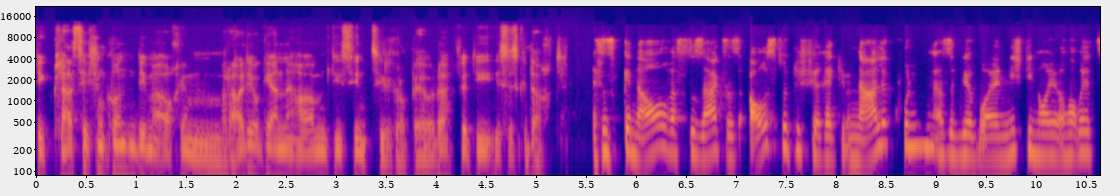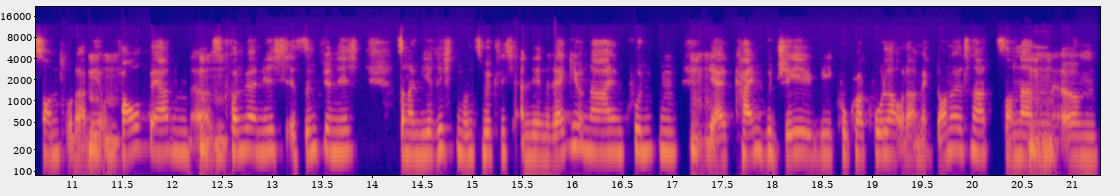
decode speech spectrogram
die klassischen Kunden, die wir auch im Radio gerne haben, die sind Zielgruppe, oder? Für die ist es gedacht es ist genau, was du sagst, es ist ausdrücklich für regionale Kunden. Also wir wollen nicht die neue Horizont oder W&V mhm. werden. Äh, das können wir nicht, es sind wir nicht, sondern wir richten uns wirklich an den regionalen Kunden, mhm. der kein Budget wie Coca-Cola oder McDonald's hat, sondern mhm. ähm,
